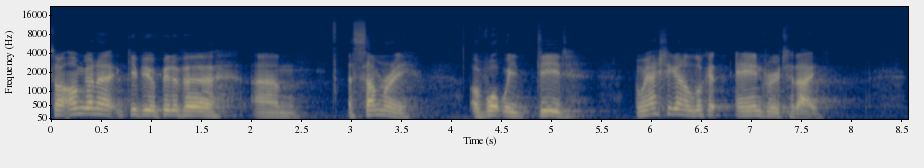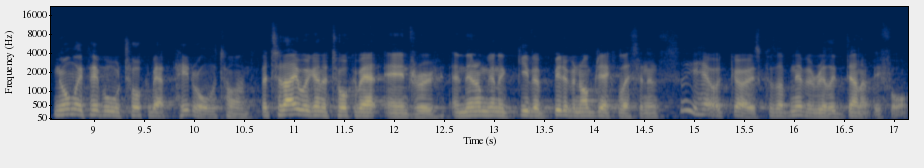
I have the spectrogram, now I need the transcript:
So I'm going to give you a bit of a, um, a summary of what we did. And we're actually going to look at Andrew today. Normally, people will talk about Peter all the time, but today we're going to talk about Andrew, and then I'm going to give a bit of an object lesson and see how it goes because I've never really done it before.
